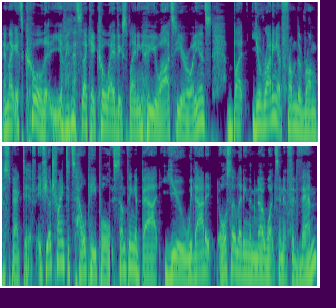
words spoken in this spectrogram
And like, it's cool that, I mean, that's like a cool way of explaining who you are to your audience, but you're writing it from the wrong perspective. If you're trying to tell people something about you without it also letting them know what's in it for them,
